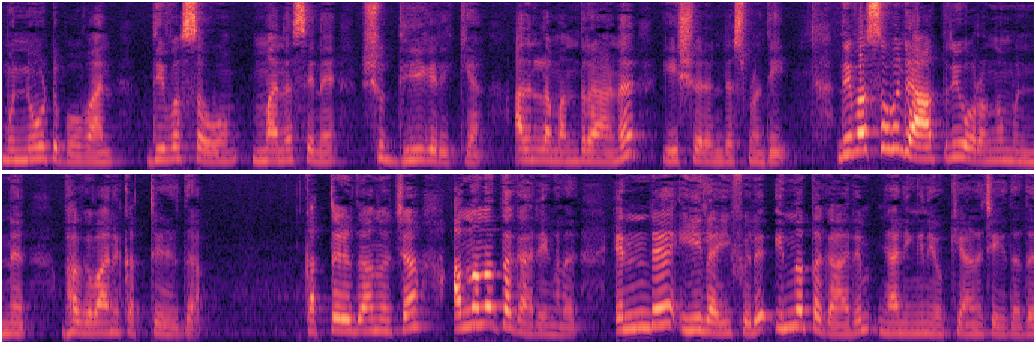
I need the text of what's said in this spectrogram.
മുന്നോട്ട് പോവാൻ ദിവസവും മനസ്സിനെ ശുദ്ധീകരിക്കുക. അതിനുള്ള മന്ത്രമാണ് ഈശ്വരന്റെ സ്മൃതി. ദിവസവും രാത്രി ഉറങ്ങും മുന്ന് ഭഗവാന് കത്തെഴുതുക. കത്തെഴുതുക എന്ന് വെച്ചാൽ അന്നന്നത്തെ കാര്യങ്ങൾ എന്റെ ഈ ലൈഫിൽ ഇന്നത്തെ കാര്യം ഞാൻ ഇങ്ങനെയൊക്കെയാണ് ചെയ്തത്.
